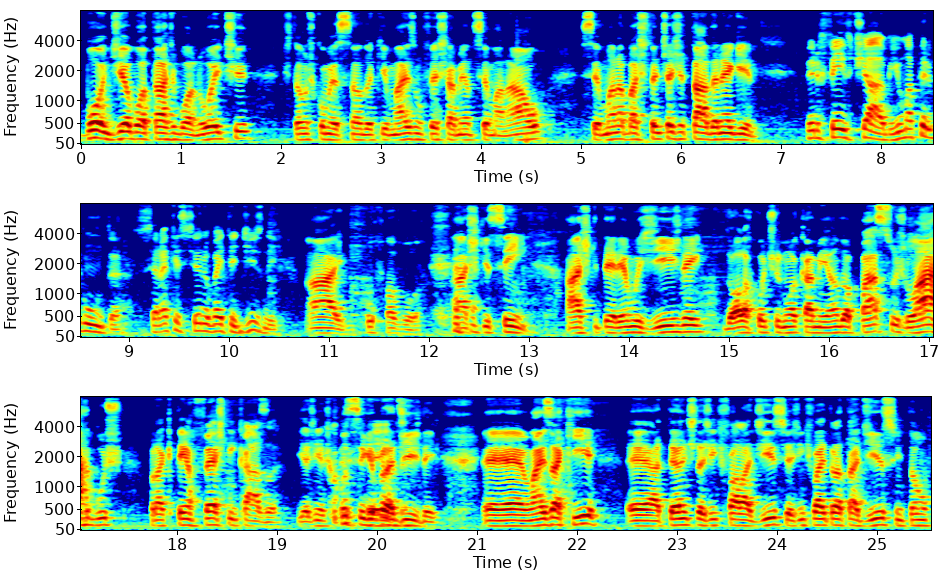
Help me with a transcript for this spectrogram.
Bom dia, boa tarde, boa noite. Estamos começando aqui mais um fechamento semanal. Semana bastante agitada, né, Gui? Perfeito, Thiago. E uma pergunta: será que esse ano vai ter Disney? Ai, por favor. Acho que sim. Acho que teremos Disney. O dólar continua caminhando a passos largos para que tenha festa em casa e a gente consiga ir para Disney. É, mas aqui, é, até antes da gente falar disso, a gente vai tratar disso, então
